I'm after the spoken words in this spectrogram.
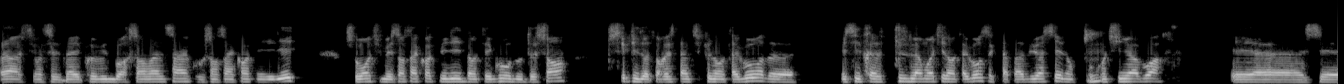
Voilà, si on s'avait prévu de boire 125 ou 150 millilitres, souvent tu mets 150 ml dans tes gourdes ou 200, tu sais qu'il doit t'en rester un petit peu dans ta gourde. Euh, et s'il te reste plus de la moitié dans ta gourde, c'est que t'as pas bu assez, donc tu mmh. continues à boire. Et euh, c'est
